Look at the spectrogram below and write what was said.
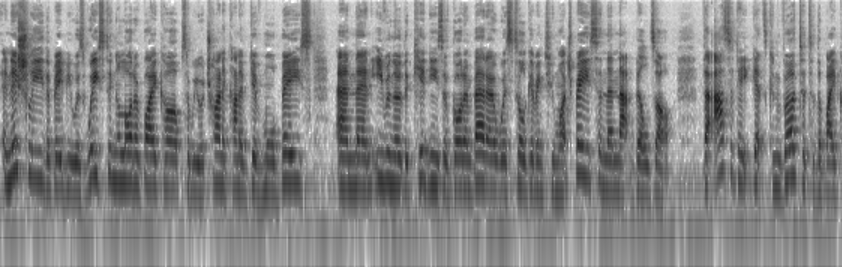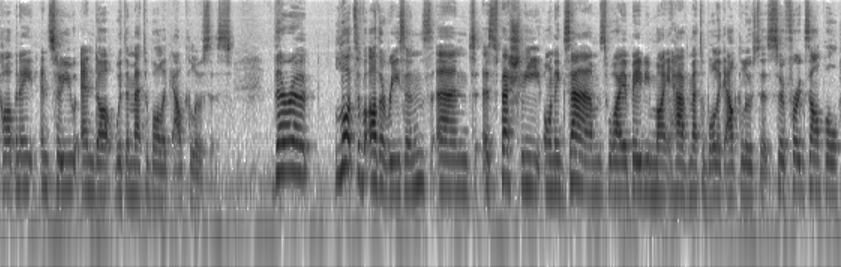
initially the baby was wasting a lot of bicarb, so we were trying to kind of give more base, and then even though the kidneys have gotten better, we're still giving too much base, and then that builds up. The acetate gets converted to the bicarbonate, and so you end up with a metabolic alkalosis. There are lots of other reasons, and especially on exams, why a baby might have metabolic alkalosis. So, for example,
